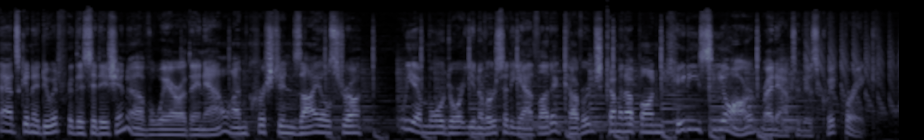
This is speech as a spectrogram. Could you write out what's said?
That's going to do it for this edition of Where Are They Now? I'm Christian Zylstra. We have more Dordt University athletic coverage coming up on KDCR right after this quick break.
